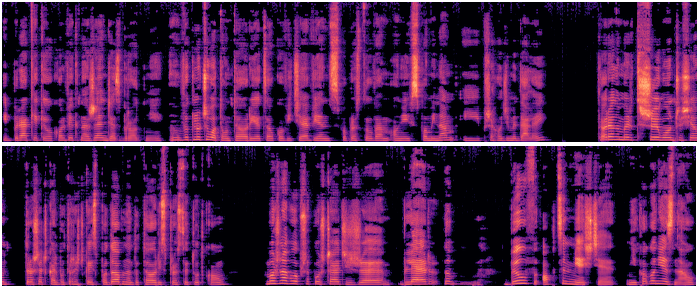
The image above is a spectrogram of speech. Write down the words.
i brak jakiegokolwiek narzędzia zbrodni wykluczyło tą teorię całkowicie, więc po prostu Wam o niej wspominam i przechodzimy dalej. Teoria numer 3 łączy się troszeczkę albo troszeczkę jest podobna do teorii z prostytutką. Można było przypuszczać, że Blair no, był w obcym mieście, nikogo nie znał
